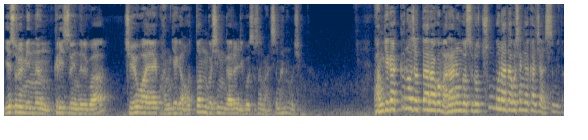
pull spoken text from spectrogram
예수를 믿는 그리스도인들과 죄와의 관계가 어떤 것인가를 이곳에서 말씀하는 것입니다. 관계가 끊어졌다라고 말하는 것으로 충분하다고 생각하지 않습니다.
